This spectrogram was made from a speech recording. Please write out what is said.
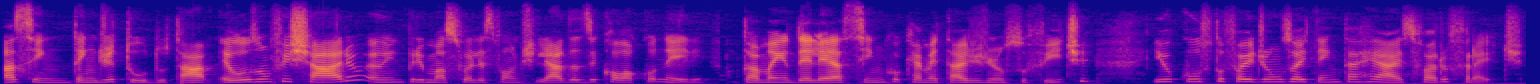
assim, tem de tudo, tá? Eu uso um fichário, eu imprimo as folhas pontilhadas e coloco nele. O tamanho dele é A5, que é metade de um sulfite, e o custo foi de uns 80 reais fora o frete.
